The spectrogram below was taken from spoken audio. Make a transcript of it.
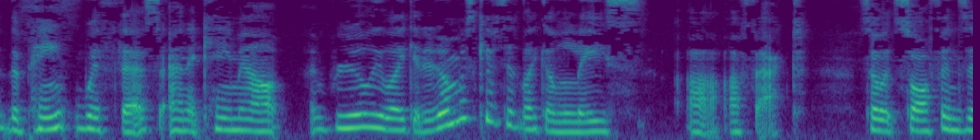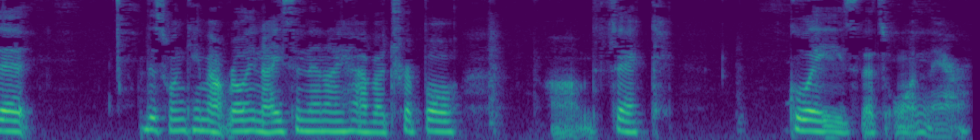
the paint with this and it came out, I really like it. It almost gives it like a lace uh, effect. So it softens it. This one came out really nice. And then I have a triple um, thick glaze that's on there.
